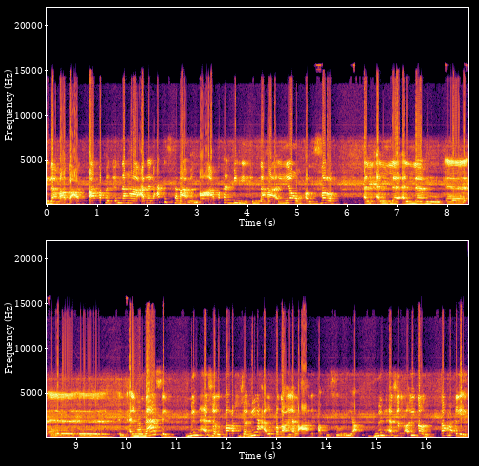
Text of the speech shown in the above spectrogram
إلى ما بعد، أعتقد إنها على العكس تماما، ما أعتقد به إنها اليوم الظرف المناسب من أجل طرح جميع القضايا العالقه في سوريا، من أجل أيضا توعية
